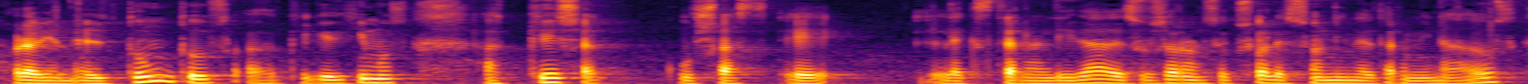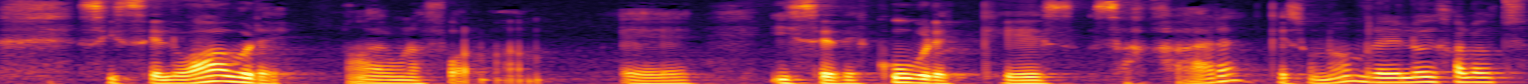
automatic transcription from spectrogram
Ahora bien, el tuntus, que dijimos, aquella cuyas eh, la externalidad de sus órganos sexuales son indeterminados, si se lo abre de alguna forma, eh, y se descubre que es Sahara, que es un hombre, Eloy Halotz,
